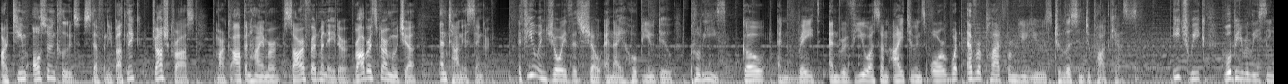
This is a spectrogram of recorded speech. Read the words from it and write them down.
Our team also includes Stephanie Butnick, Josh Cross, Mark Oppenheimer, Sarah Fredman Ader, Robert Scaramuccia, and Tanya Singer. If you enjoy this show, and I hope you do, please go and rate and review us on iTunes or whatever platform you use to listen to podcasts. Each week, we'll be releasing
